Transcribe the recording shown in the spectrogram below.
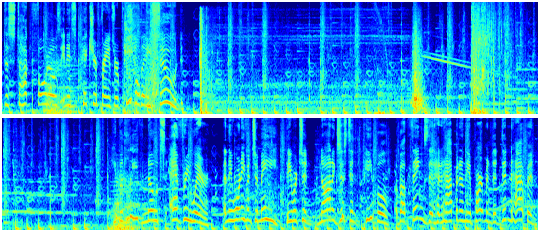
That the stock photos in his picture frames were people that he sued. He would leave notes everywhere. And they weren't even to me. They were to non existent people about things that had happened in the apartment that didn't happen.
